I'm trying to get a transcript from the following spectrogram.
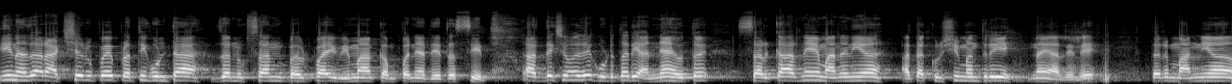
तीन हजार आठशे रुपये प्रति गुंठा जर नुकसान भरपाई विमा कंपन्या देत असतील तर अध्यक्षमध्ये कुठंतरी अन्याय होतोय. सरकारने माननीय आता कृषी मंत्री नाही आलेले तर मान्य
